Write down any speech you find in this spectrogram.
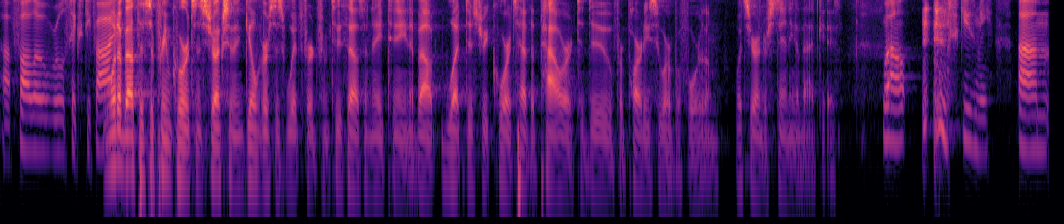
uh, follow Rule 65. What about the Supreme Court's instruction in Gill versus Whitford from 2018 about what district courts have the power to do for parties who are before them? What's your understanding of that case? Well, excuse me. Um,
